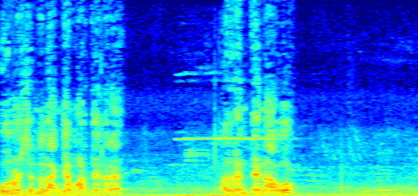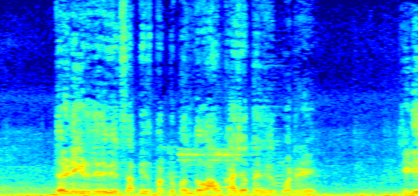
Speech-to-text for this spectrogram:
ಮೂರು ವರ್ಷದಲ್ಲಿ ಹಂಗೆ ಮಾಡ್ತಾ ಇದ್ದಾರೆ. ಅದರಂತೆ ನಾವು ದಳ್ಳಿ ಹಿಡಿದಿದ್ವಿ ಸಬ್ ಇನ್ಸ್ಪೆಕ್ಟರ್ ಬಂದು ಅವಕಾಶ ತಂದಿದ್ರು ಕೊಡ್ರಿ. ಇಡೀ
